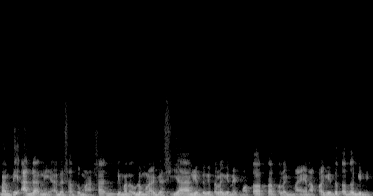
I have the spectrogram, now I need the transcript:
nanti ada nih ada satu masa di mana udah mulai agak siang gitu kita lagi naik motor atau lagi main apa gitu atau gini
